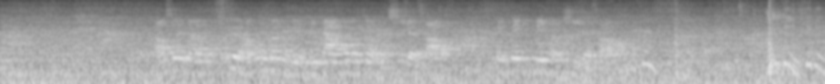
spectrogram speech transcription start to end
然后所以呢，这个木瓜里面大家会用这种细的沙网，非非非常细的沙网。嗯，弟弟弟弟。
